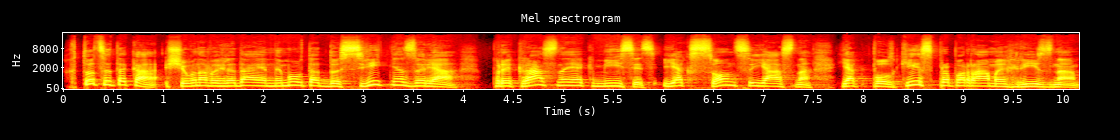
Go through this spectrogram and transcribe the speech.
Хто це така, що вона виглядає, немов та досвітня зоря, прекрасна, як місяць, як сонце ясна, як полки з прапорами грізна.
